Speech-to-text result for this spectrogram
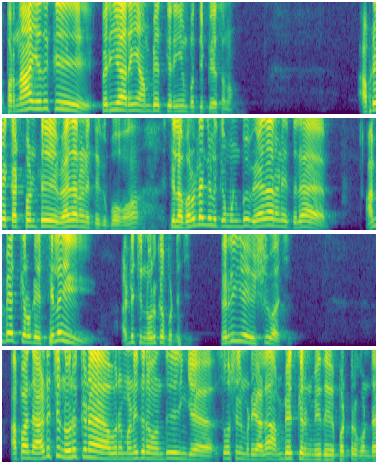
அப்புறம் நான் எதுக்கு பெரியாரையும் அம்பேத்கரையும் பற்றி பேசணும்? அப்படியே கட் பண்ணிட்டு வேதாரண்யத்துக்கு போவோம். சில வருடங்களுக்கு முன்பு வேதாரண்யத்தில் அம்பேத்கருடைய சிலை அடித்து நொறுக்கப்பட்டுச்சு. பெரிய இஷ்யூ ஆச்சு. அப்போ அந்த அடித்து நொறுக்கின ஒரு மனிதரை வந்து இங்கே சோஷியல் மீடியாவில் அம்பேத்கரின் மீது பற்று கொண்ட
